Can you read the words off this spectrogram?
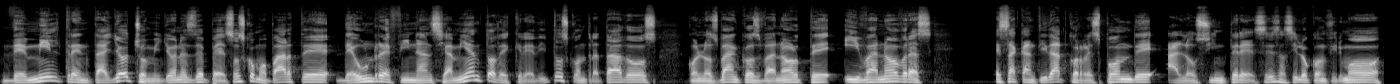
de 1.038 millones de pesos como parte de un refinanciamiento de créditos contratados con los bancos Banorte y Banobras. Esa cantidad corresponde a los intereses, así lo confirmó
